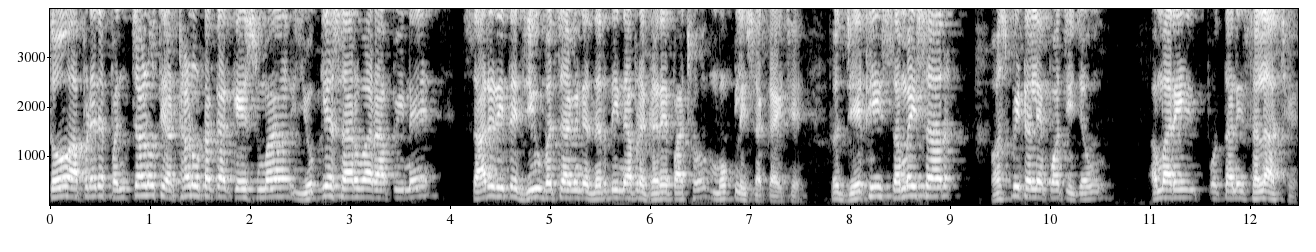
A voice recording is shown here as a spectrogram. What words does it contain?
તો આપણે એને પંચાણુંથી અઠ્ઠાણું ટકા કેસમાં યોગ્ય સારવાર આપીને સારી રીતે જીવ બચાવીને દર્દીને આપણે ઘરે પાછો મોકલી શકાય છે. તો જેથી સમયસર હોસ્પિટલે પહોંચી જવું અમારી પોતાની સલાહ છે.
